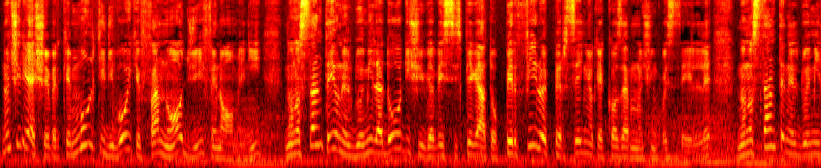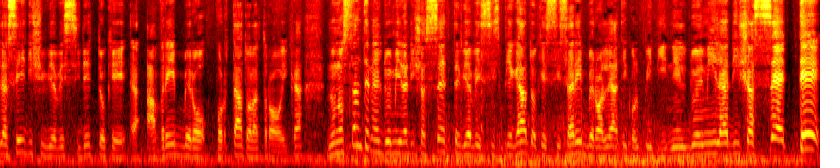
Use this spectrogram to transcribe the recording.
Non ci riesce perché molti di voi che fanno oggi i fenomeni, nonostante io nel 2012 vi avessi spiegato per filo e per segno che cosa erano 5 Stelle, nonostante nel 2016 vi avessi detto che eh, avrebbero portato la Troica, nonostante nel 2017 vi avessi spiegato che si sarebbero alleati col PD, nel 2017,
